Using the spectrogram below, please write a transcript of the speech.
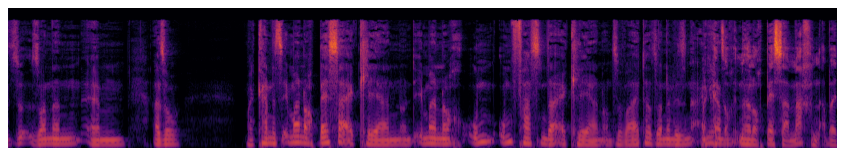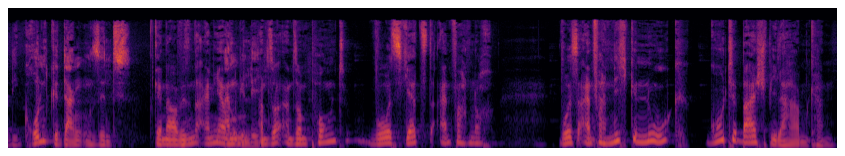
so, sondern ähm, also man kann es immer noch besser erklären und immer noch um, umfassender erklären und so weiter, sondern wir sind eigentlich. Man kann es auch immer noch besser machen, aber die Grundgedanken sind Genau, wir sind eigentlich an so, an so einem Punkt, wo es jetzt einfach noch, wo es einfach nicht genug gute Beispiele haben kann.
